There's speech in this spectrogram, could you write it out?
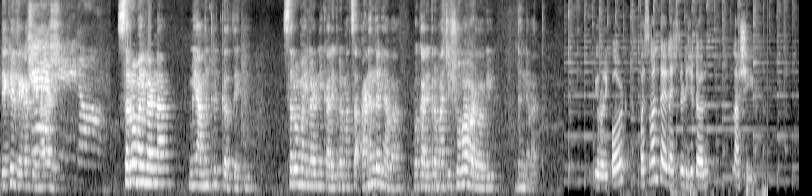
देखील देण्यात येणार आहे. सर्व महिलांना मी आमंत्रित करते की सर्व महिलांनी कार्यक्रमाचा आनंद घ्यावा व कार्यक्रमाची शोभा वाढवावी. धन्यवाद. Bureau report Baswant N H digital Nashik.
